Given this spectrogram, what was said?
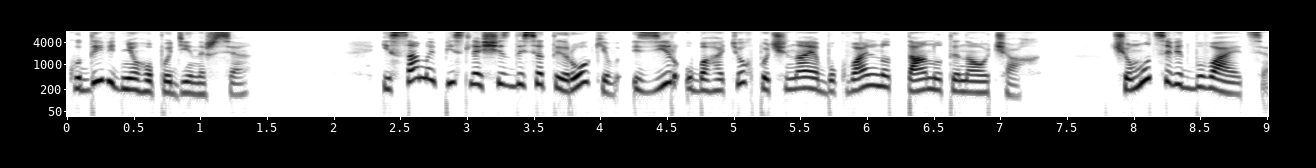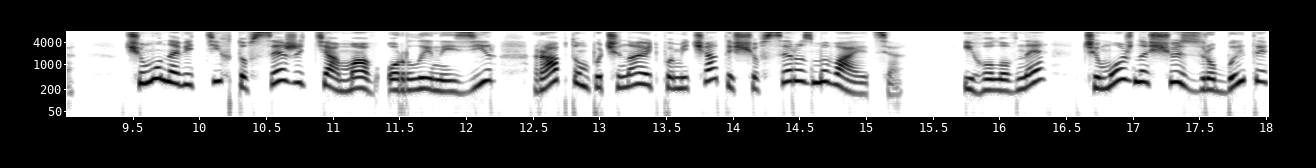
куди від нього подінешся? І саме після 60 років зір у багатьох починає буквально танути на очах. Чому це відбувається? Чому навіть ті, хто все життя мав орлиний зір, раптом починають помічати, що все розмивається? І головне, чи можна щось зробити,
